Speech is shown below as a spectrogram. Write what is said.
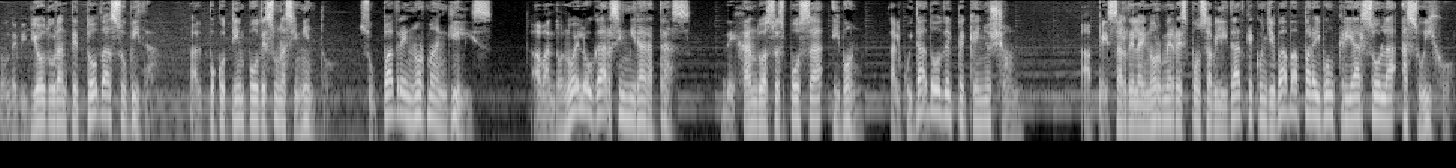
donde vivió durante toda su vida. Al poco tiempo de su nacimiento, su padre Norman Gillis abandonó el hogar sin mirar atrás, dejando a su esposa Yvonne al cuidado del pequeño Sean. A pesar de la enorme responsabilidad que conllevaba para Yvonne criar sola a su hijo,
